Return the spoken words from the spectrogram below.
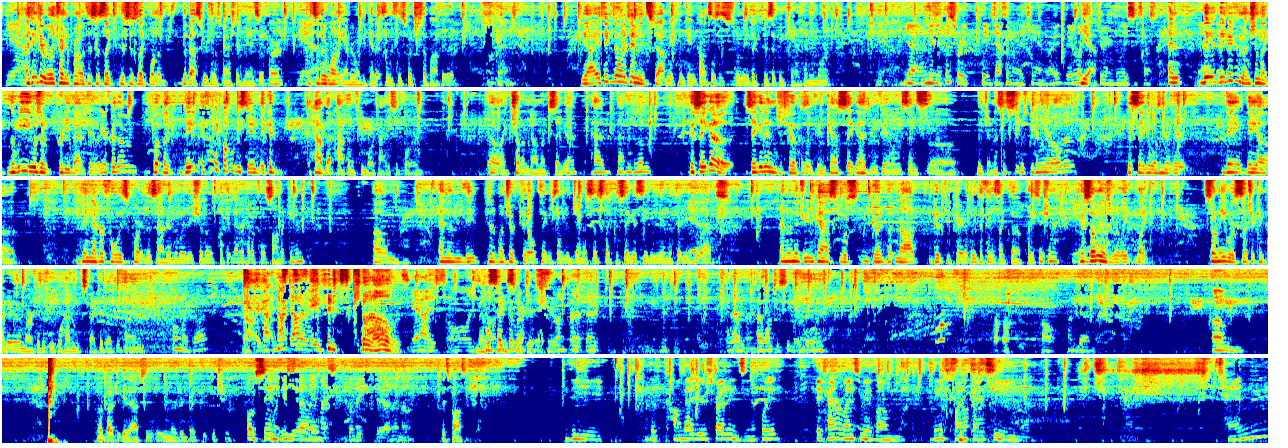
yeah. I think they're really trying to promote this as like this is like one of the best versions of Smash they've made so far, Yeah. and so they're wanting everyone to get it since the Switch is so popular. Okay. Yeah, I think the only time they'd stop making game consoles is when they like physically can't anymore. Yeah. I mean, at this rate, they definitely can, right? They're like Yeah. doing really successful. And Yeah, they, yeah. they've even mentioned like the Wii U was a pretty bad failure for them, but like they, I think they publicly stated they could have that happen a few more times before, uh, like shut them down like Sega had happened to them. Because Sega, Sega didn't just fail because of the Dreamcast. Sega had been failing since uh, the Genesis was becoming irrelevant. Because Sega wasn't ever, they they uh, they never fully supported the Saturn the way they should have. Like it never had a full Sonic game. Um, and then they did a bunch of failed things on the Genesis, like the Sega CD and the 32X. And then the Dreamcast was good, but not good comparatively to things like the PlayStation. Because Yeah. Sony was really like, Sony was such a competitor in the market that people hadn't expected at the time. Oh my god. Yeah, it got knocked out of me. he just killed Wow. all of us. Yeah, I just all just Metal set Face, the you record did. straight. One for the third. I want to see the boy. Oh, I'm dead. Um. I'm about to get absolutely murdered by Pikachu. Oh, Sam, It's the still, uh, it might still make it I don't know. It's possible. the the combat you're describing in Xenoblade, it kind of reminds me of um, I think it's Final Fantasy ten,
